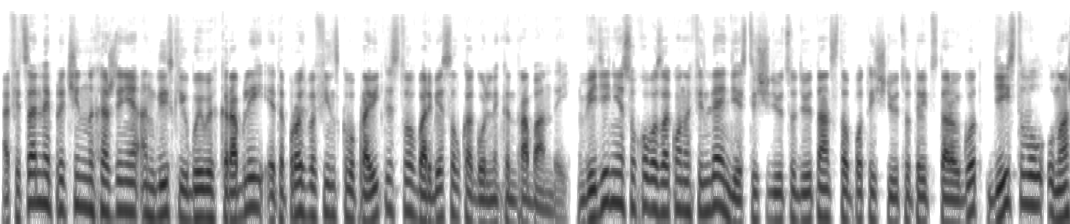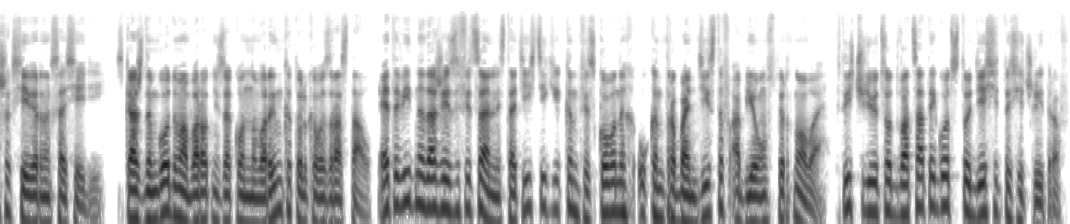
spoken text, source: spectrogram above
Официальная причина нахождения английских боевых кораблей – это просьба финского правительства в борьбе с алкогольной контрабандой. Введение сухого закона Финляндии с 1919 по 1932 год действовал у наших северных соседей. С каждым годом оборот незаконного рынка только возрастал. Это видно даже из официальной статистики конфискованных у контрабандистов объемов спиртного. В 1920 год 110 тысяч литров,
